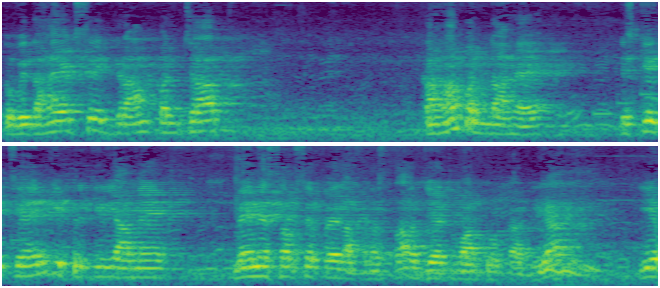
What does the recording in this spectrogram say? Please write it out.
तो विधायक से ग्राम पंचायत कहाँ बनना है इसके चयन की प्रक्रिया में मैंने सबसे पहला प्रस्ताव जैतवाल को कर दिया। ये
